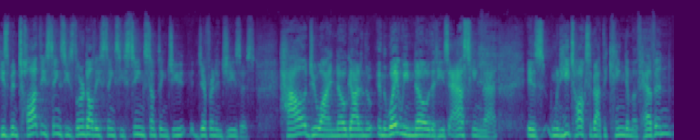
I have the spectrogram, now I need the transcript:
He's been taught these things, he's learned all these things, he's seeing something G- different in Jesus. How do I know God? And the, and the, way we know that he's asking that is when he talks about the kingdom of heaven,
